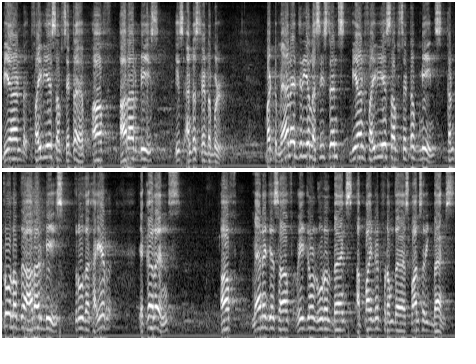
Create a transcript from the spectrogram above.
beyond five years of setup of RRBs is understandable. But managerial assistance beyond five years of setup means control of the RRBs through the higher echelons of managers of regional rural banks appointed from the sponsoring banks.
